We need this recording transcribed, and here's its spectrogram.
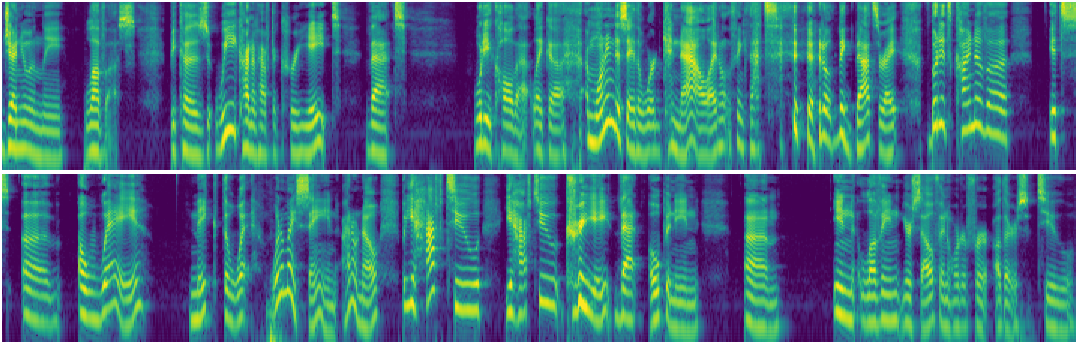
genuinely love us because we kind of have to create that what do you call that? Like uh I'm wanting to say the word canal. I don't think that's I don't think that's right. But it's kind of a it's a a way make the way what am i saying? I don't know. But you have to you have to create that opening um in loving yourself in order for others to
